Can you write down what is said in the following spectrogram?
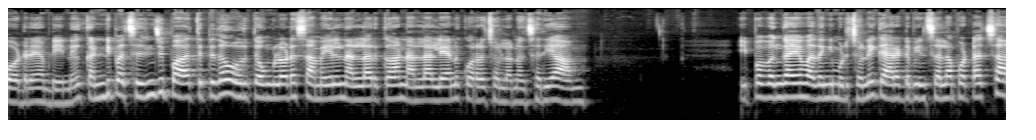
போடுறேன் அப்படின்னு. கண்டிப்பாக செஞ்சு பார்த்துட்டு தான் ஒருத்தவங்களோட சமையல் நல்லா இருக்கா நல்லா இல்லையான்னு குறை சொல்லணும். சரியா? இப்போ வெங்காயம் வதங்கி முடித்தோடனே கேரட் பீன்ஸ் எல்லாம் போட்டாச்சா?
